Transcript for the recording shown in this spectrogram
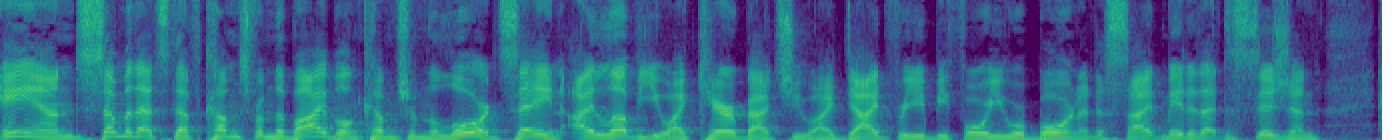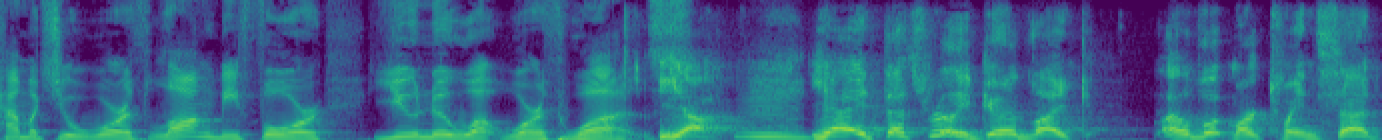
And some of that stuff comes from the Bible and comes from the Lord saying, I love you. I care about you. I died for you before you were born. I decided, made that decision how much you were worth long before you knew what worth was. Yeah. Mm. Yeah, it, that's really good. Like, I love what Mark Twain said.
